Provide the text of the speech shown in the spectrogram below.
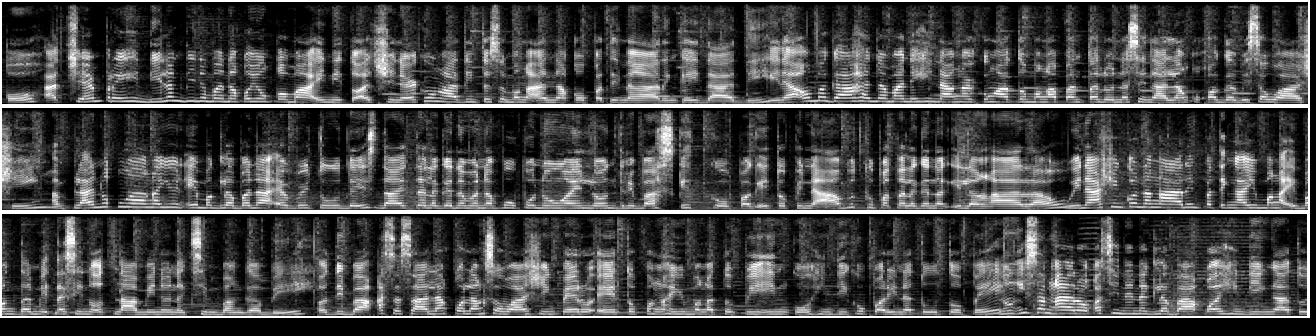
ko. At syempre, hindi lang din naman ako yung kumain nito at shinare ko nga din to sa mga anak ko pati na nga rin kay daddy. Kinaumagahan naman eh hinangar ko nga tong mga pantalon na sinalang ko kagabi sa washing. Ang plano ko nga ngayon eh maglaba na every 2 days dahil talaga naman napupuno nga yung laundry basket ko pag ito pinaabot ko pa talaga ng ilang araw. Winashing ko na nga rin pati nga yung mga ibang damit na sinuot namin nung nagsimbang gabi. O di ba kasasalang ko lang sa washing pero eto pa nga yung mga tupiin ko hindi ko pa rin natutupi. Nung isang araw kasi na naglaba ko ay hindi nga to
